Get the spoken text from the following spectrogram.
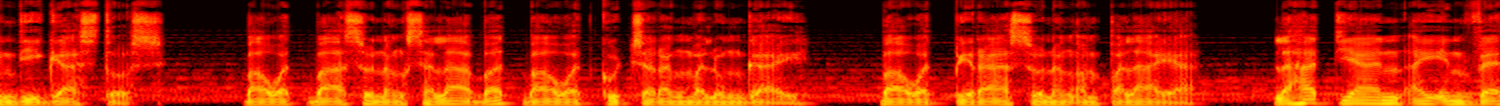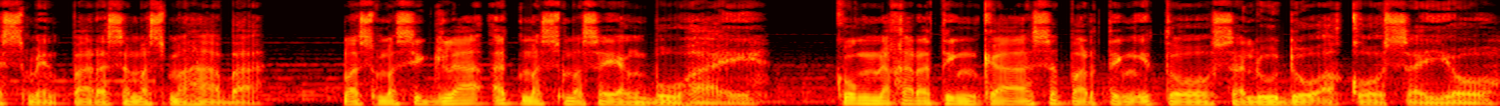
hindi gastos. Bawat baso ng salabat, bawat kutsarang malunggay, bawat piraso ng ampalaya, lahat yan ay investment para sa mas mahaba, mas masigla at mas masayang buhay. Kung nakarating ka sa parting ito, saludo ako sa iyo.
